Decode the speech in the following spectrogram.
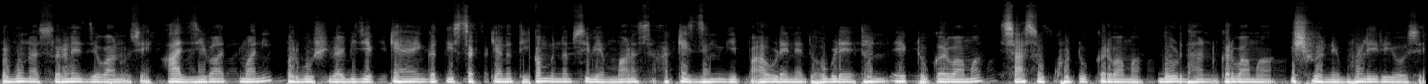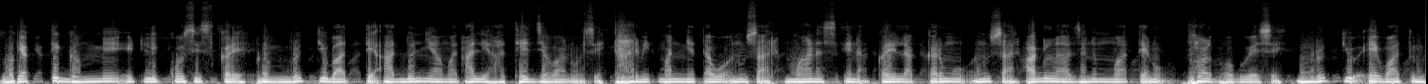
પ્રભુના શરણે જવાનું છે. આ જીવાત્માની પ્રભુ સિવાય બીજે ક્યાંય ગતિ શક્ય નથી. કમનસીબે માણસ આખી જિંદગી પાવડે ને ધોબડે ધન એકઠું કરવામાં, સાસુ ખોટું કરવામાં, દોડધાન કરવામાં ઈશ્વરને ભૂલી રહ્યો છે. વ્યક્તિ ગમે એટલી કોશિશ કરે, પણ મૃત્યુ બાદ તે આ દુનિયામાં ખાલી હાથે જ જવાનો છે. ધાર્મિક માન્યતાઓ અનુસાર, માણસ એના કરેલા કર્મો અનુસાર આગલા જન્મમાં તેનો ફળ ભોગવે છે. મૃત્યુ એ વાતનું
